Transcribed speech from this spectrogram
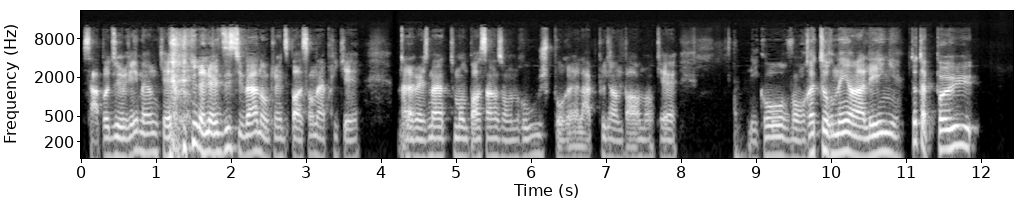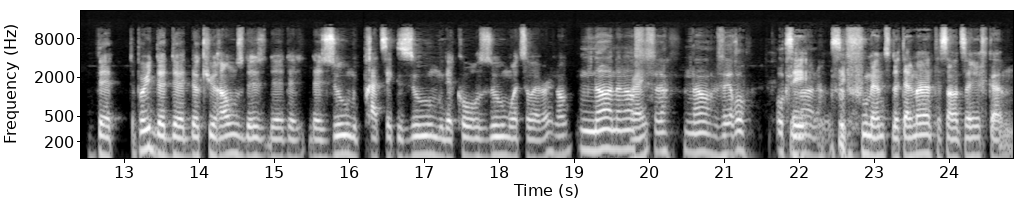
ça n'a pas duré, man, que le lundi suivant, donc lundi passé, on a appris que malheureusement, tout le monde passait en zone rouge pour euh, la plus grande part. Donc, euh, les cours vont retourner en ligne. Toi, tu n'as pas eu de. t'as pas eu d'occurrence de, de, de, de Zoom ou de pratique Zoom ou de cours Zoom whatsoever, non? Non, non, non, Right. c'est ça. Non, zéro. Aucunement, c'est fou, man. Tu dois tellement te sentir comme.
